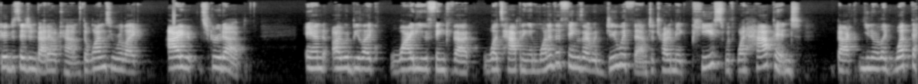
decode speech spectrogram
good decision bad outcome the ones who were like I screwed up. And I would be like, why do you think that? What's happening? And one of the things I would do with them to try to make peace with what happened back, you know, like what the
